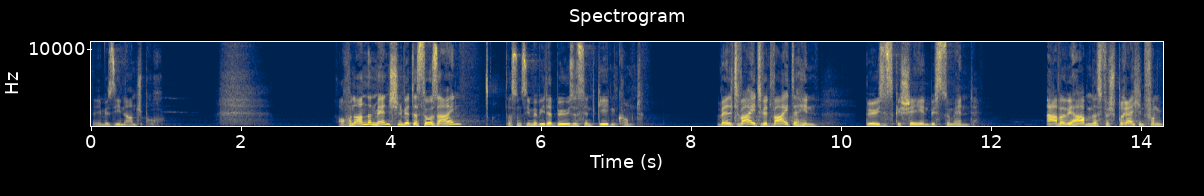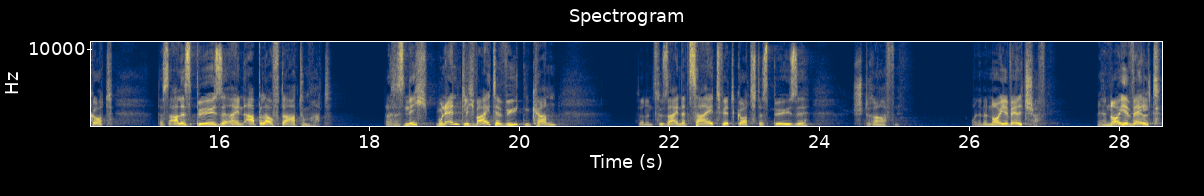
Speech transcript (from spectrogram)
Dann nehmen wir sie in Anspruch. Auch von anderen Menschen wird das so sein, dass uns immer wieder Böses entgegenkommt. Weltweit wird weiterhin Böses geschehen bis zum Ende. Aber wir haben das Versprechen von Gott, dass alles Böse ein Ablaufdatum hat, dass es nicht unendlich weiter wüten kann, sondern zu seiner Zeit wird Gott das Böse strafen und eine neue Welt schaffen. Eine neue Welt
